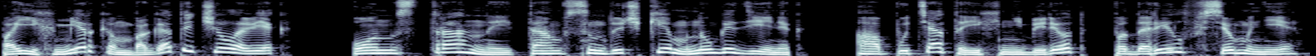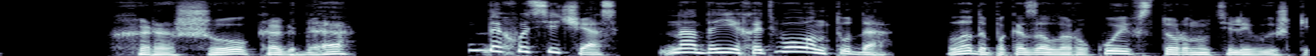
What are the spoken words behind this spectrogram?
По их меркам богатый человек. Он странный, там в сундучке много денег, а путята их не берет, подарил все мне. Хорошо, когда? «Да хоть сейчас. Надо ехать вон туда». Лада показала рукой в сторону телевышки.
